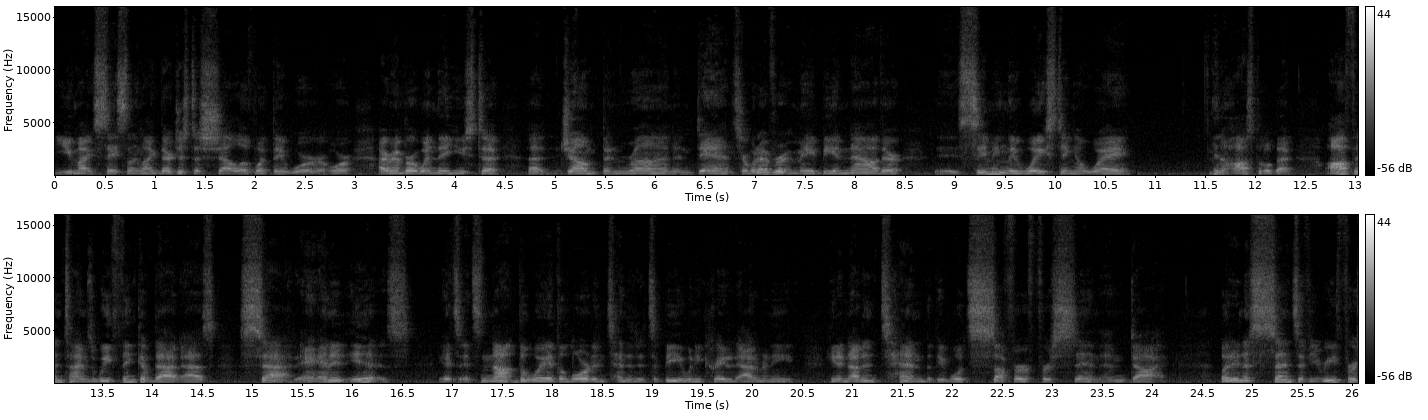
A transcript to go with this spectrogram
you might say something like they're just a shell of what they were, or I remember when they used to uh, jump and run and dance or whatever it may be, and now they're seemingly wasting away in a hospital bed. Oftentimes we think of that as sad, and it is. It's, it's not the way the Lord intended it to be when He created Adam and Eve. He did not intend that people would suffer for sin and die. But in a sense, if you read 1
